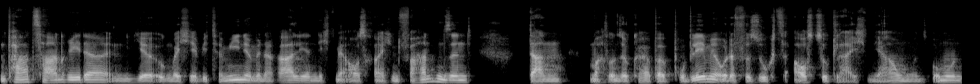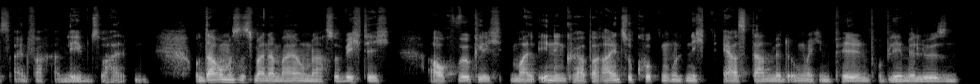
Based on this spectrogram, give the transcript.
ein paar Zahnräder in hier irgendwelche Vitamine, Mineralien nicht mehr ausreichend vorhanden sind, dann macht unser Körper Probleme oder versucht es auszugleichen, ja, um uns, um uns einfach am Leben zu halten. Und darum ist es meiner Meinung nach so wichtig, auch wirklich mal in den Körper reinzugucken und nicht erst dann mit irgendwelchen Pillen Probleme lösen,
